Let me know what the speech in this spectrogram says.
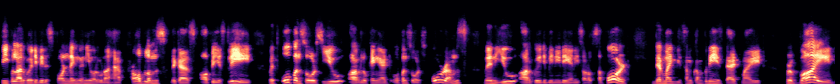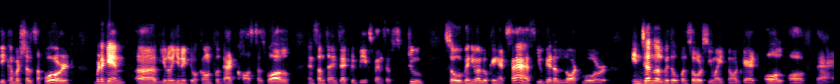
people are going to be responding when you are going to have problems because obviously with open source, you are looking at open source forums when you are going to be needing any sort of support. There might be some companies that might provide the commercial support, but again, uh, you know, you need to account for that cost as well, and sometimes that could be expensive too. So when you are looking at SaaS, you get a lot more. In general, with open source, you might not get all of that.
